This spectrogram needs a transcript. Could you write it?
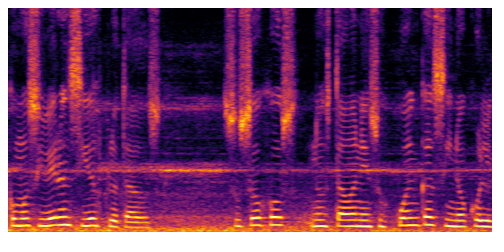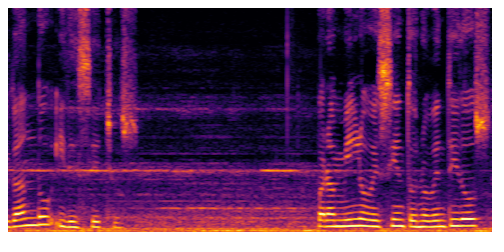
como si hubieran sido explotados. Sus ojos no estaban en sus cuencas, sino colgando y deshechos. Para 1992,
